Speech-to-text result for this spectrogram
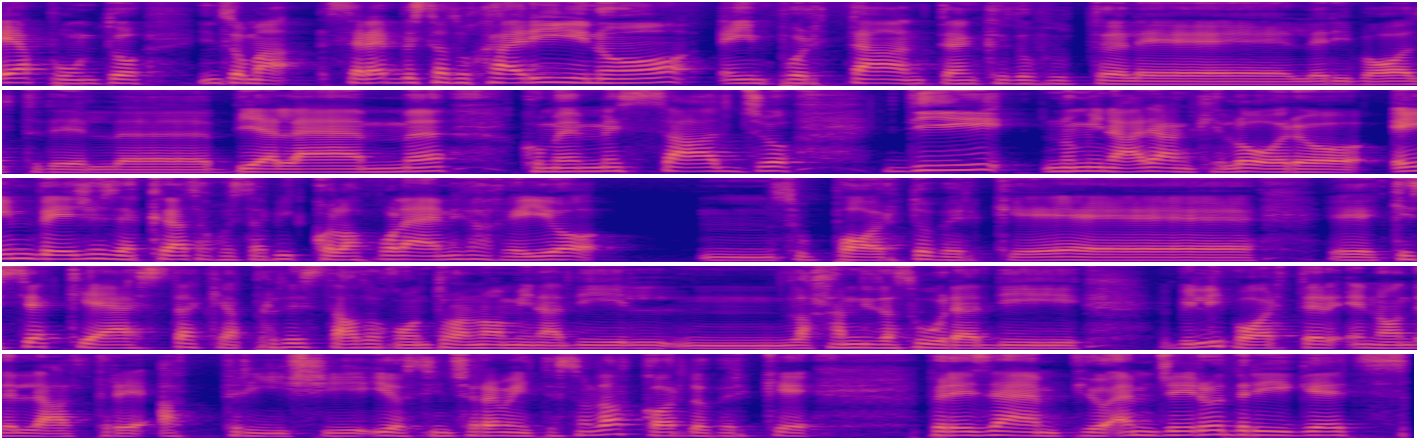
E appunto, insomma, sarebbe stato carino e importante anche dopo tutte le, le rivolte del BLM come messaggio di nominare anche loro. E invece si è creata questa piccola polemica che io mh, supporto perché eh, che si è chiesta, che ha protestato contro la nomina di mh, la candidatura di Billy Porter e non delle altre attrici. Io sinceramente sono d'accordo perché per esempio MJ Rodriguez,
